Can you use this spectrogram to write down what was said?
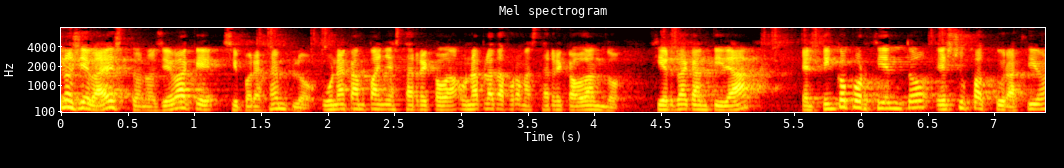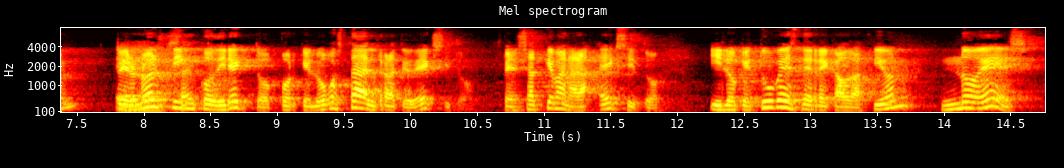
nos lleva a esto? Nos lleva a que si, por ejemplo, una campaña está una plataforma está recaudando cierta cantidad, el 5% es su facturación, pero Eh, no el exacto. 5 directo, porque luego está el ratio de éxito. Pensad que van a éxito. Y lo que tú ves de recaudación no es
